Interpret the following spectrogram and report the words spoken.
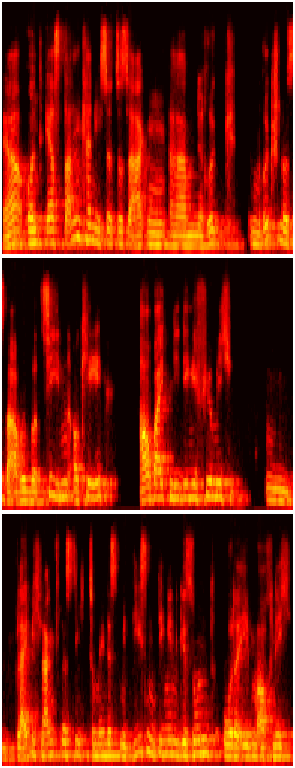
Ja, und erst dann kann ich sozusagen ähm, einen, Rück, einen Rückschluss darüber ziehen, okay, arbeiten die Dinge für mich, hm, bleibe ich langfristig zumindest mit diesen Dingen gesund oder eben auch nicht.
